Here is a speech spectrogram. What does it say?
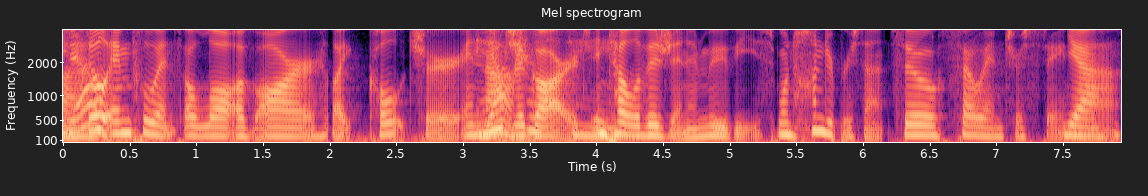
you Yeah. still influence a lot of our like culture in that regard in television and movies 100% so so interesting. Yeah.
